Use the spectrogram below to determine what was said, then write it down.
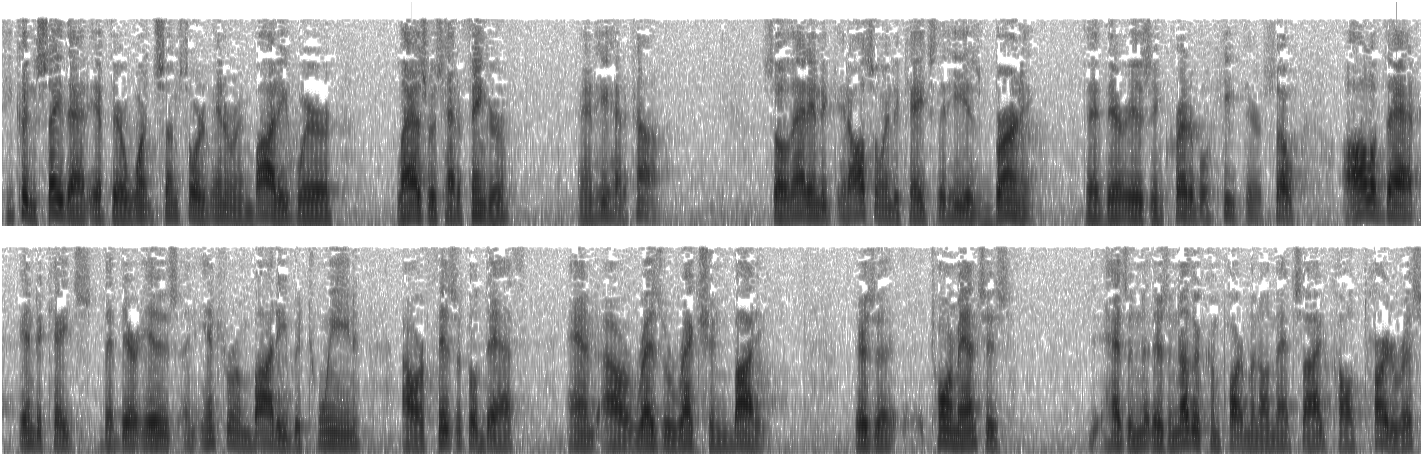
he couldn't say that if there weren't some sort of interim body where Lazarus had a finger and he had a tongue. So that indi- it also indicates that he is burning, that there is incredible heat there. So all of that indicates that there is an interim body between our physical death and our resurrection body. There's a torments is has a, there's another compartment on that side called Tartarus.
